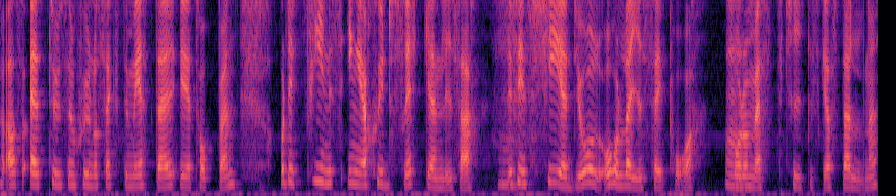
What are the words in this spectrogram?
alltså 1760 meter är toppen. Och det finns inga skyddsräcken Lisa. Mm. Det finns kedjor att hålla i sig på, mm. på de mest kritiska ställena.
